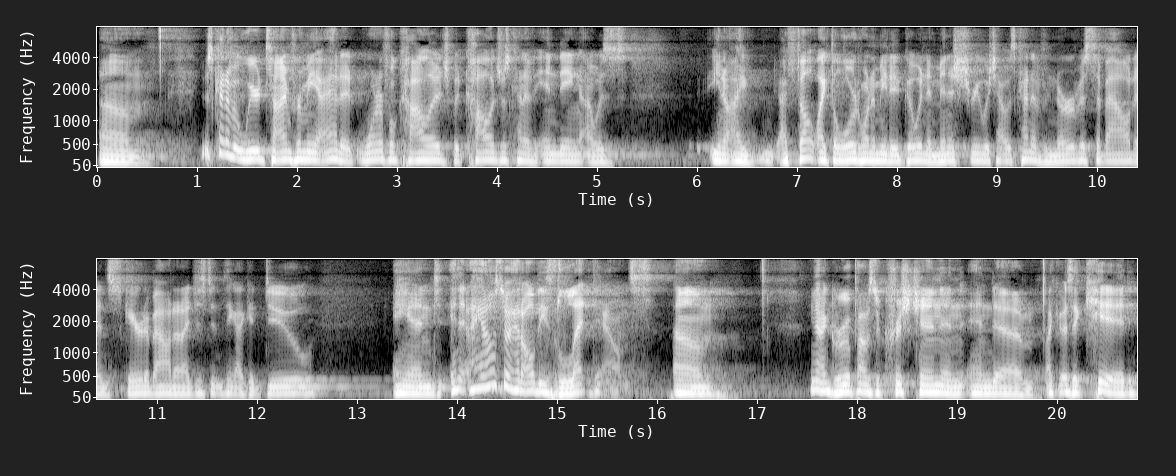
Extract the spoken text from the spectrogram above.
Um, it was kind of a weird time for me. I had a wonderful college, but college was kind of ending. I was, you know, I, I felt like the Lord wanted me to go into ministry, which I was kind of nervous about and scared about, and I just didn't think I could do. And, and I also had all these letdowns. Um, you know, I grew up, I was a Christian, and, and um, like as a kid,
